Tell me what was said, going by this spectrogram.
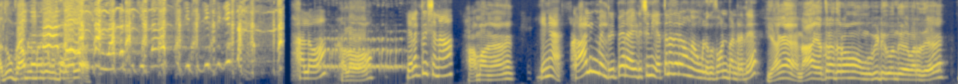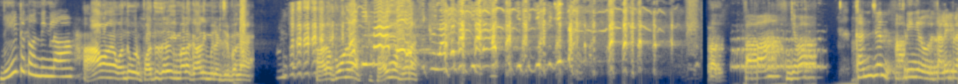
அதுவும் ஃபேமிலி மேனேஜர் கொடுத்துடலாம்ல. ஹலோ? ஹலோ? எலக்ட்ரிஷியனா ஆமாங்க. ஏங்க காலிங் பெல் ரிப்பேர் ஆயிடுச்சுன்னு எத்தனை தடவை உங்களுக்கு ஃபோன் பண்றது? ஏங்க நான் எத்தனை தடவை உங்க வீட்டுக்கு வந்து வர்றது? வீட்டுக்கு வந்தீங்களா? ஆமாங்க வந்து ஒரு பத்து தடவைக்கு மேல காலிங் பில் அடிச்சிருப்பேங்க. அட போங்க வைங்க போனேன் பாப்பா இங்க வா. கஞ்சன் அப்படிங்கிற ஒரு தலைப்புல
